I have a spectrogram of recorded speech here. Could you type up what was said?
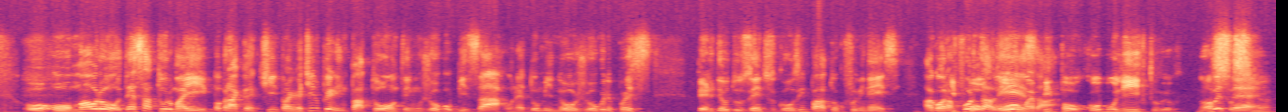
ô, ô, Mauro, dessa turma aí, Bragantino, Bragantino empatou ontem, um jogo bizarro, né? Dominou o jogo, depois perdeu 200 gols e empatou com o Fluminense. Agora, pipocou, Fortaleza... Mas pipocou bonito, viu? Nossa é. Senhora.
